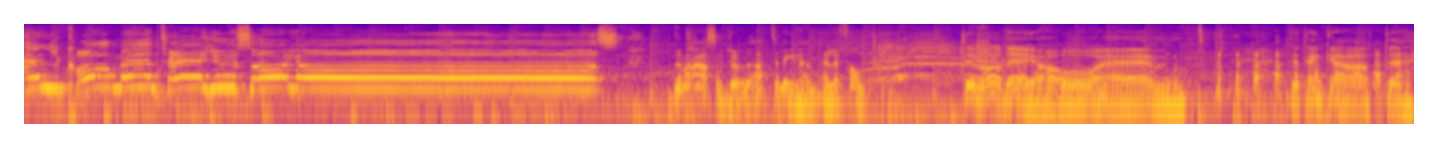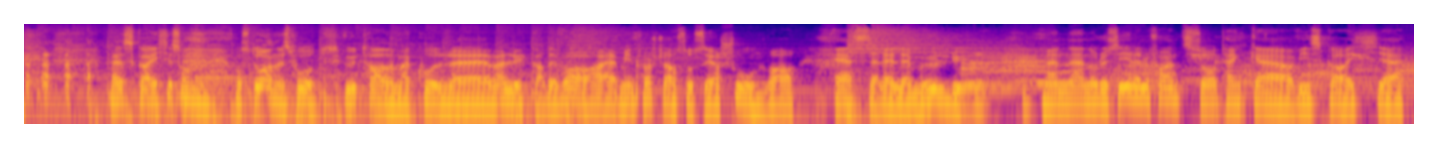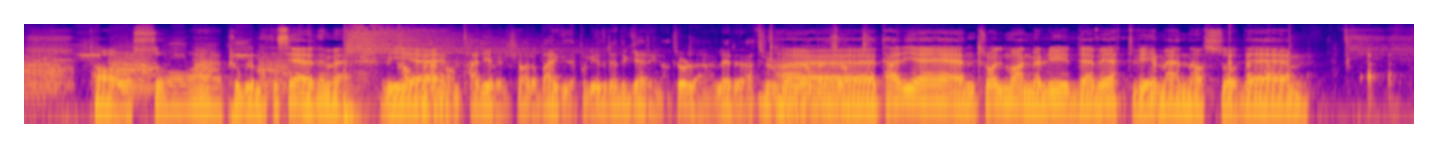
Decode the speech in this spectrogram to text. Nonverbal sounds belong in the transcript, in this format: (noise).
Velkommen til Jusojos! Det var jeg som prøvde å etterligne en elefant. Det var det, ja. Og eh, det tenker jeg at eh, jeg skal ikke sånn på stående fot uttale meg hvor eh, vellykka det var. Eh, Min første assosiasjon var esel eller muldyr. Men eh, når du sier elefant, så tenker jeg vi skal ikke ta oss og eh, problematisere det mer. Vi, Kan eh, hende Terje vil klare å berge det på lydredigeringa, tror du det? Eller tror det er. Eh, Terje er en trollmann med lyd, det vet vi, men altså det (laughs)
